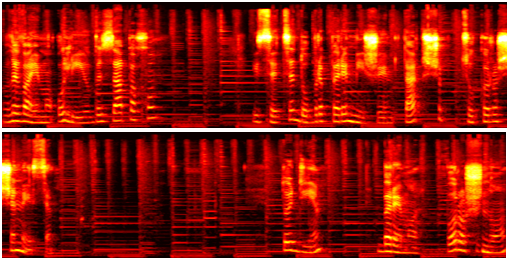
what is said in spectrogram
Вливаємо олію без запаху і все це добре перемішуємо так, щоб цукор розчинився. Тоді беремо порошно,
